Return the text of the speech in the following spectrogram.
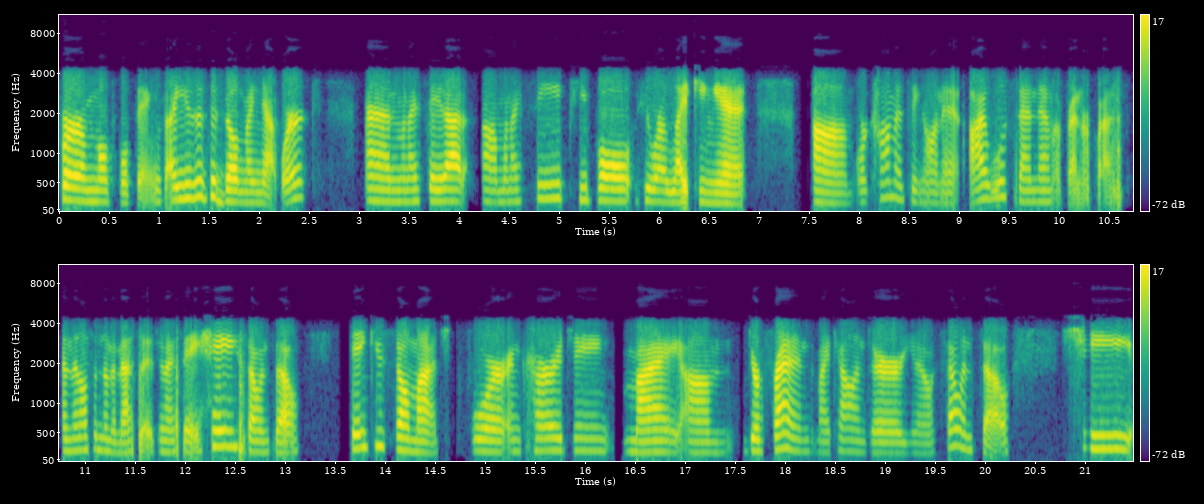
for multiple things. I use it to build my network, and when I say that, um, when I see people who are liking it um, or commenting on it, I will send them a friend request, and then I'll send them a message, and I say, "Hey, so and so, thank you so much for encouraging my um, your friend, my challenger, you know, so and so. She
